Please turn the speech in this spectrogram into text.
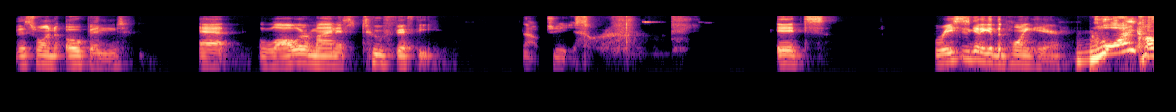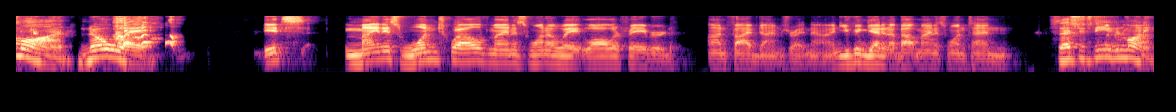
this one opened at Lawler minus 250. Oh, geez. It's Reese is going to get the point here. What? Come on. No way. It's minus 112, minus 108, Lawler favored on five dimes right now. And you can get it about minus 110, so that's just even money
